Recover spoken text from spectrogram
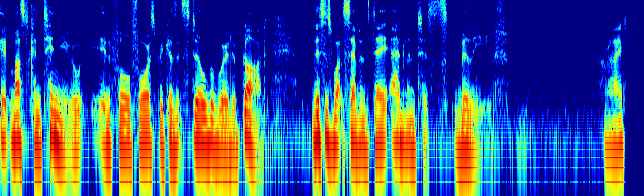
It must continue in full force because it's still the Word of God. This is what Seventh day Adventists believe. All right?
